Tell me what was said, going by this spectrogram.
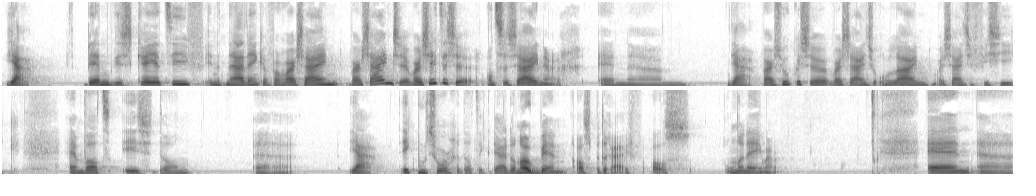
ja, ben dus creatief in het nadenken van waar zijn, waar zijn ze? Waar zitten ze? Want ze zijn er. En um, ja, waar zoeken ze? Waar zijn ze online? Waar zijn ze fysiek? En wat is dan... Uh, ja, ik moet zorgen dat ik daar dan ook ben als bedrijf, als ondernemer. En uh,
